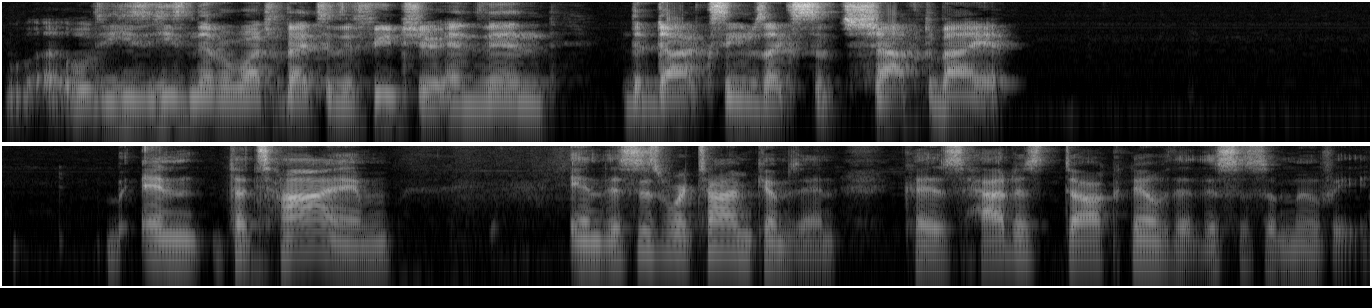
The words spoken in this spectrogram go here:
Well, he's he's never watched Back to the Future, and then the doc seems like shocked by it. And the time, and this is where time comes in, because how does Doc know that this is a movie?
